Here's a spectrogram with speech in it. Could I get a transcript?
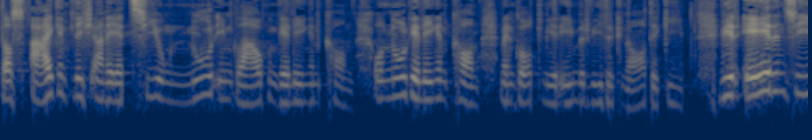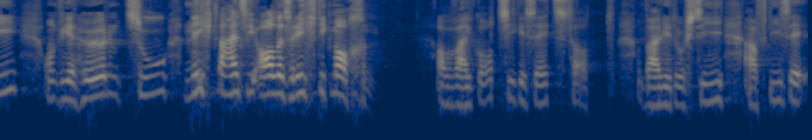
dass eigentlich eine Erziehung nur im Glauben gelingen kann. Und nur gelingen kann, wenn Gott mir immer wieder Gnade gibt. Wir ehren sie und wir hören zu, nicht weil sie alles richtig machen, aber weil Gott sie gesetzt hat und weil wir durch sie auf diese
